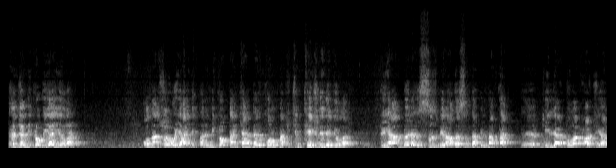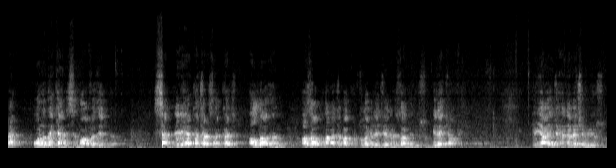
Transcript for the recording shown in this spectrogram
önce mikrobu yayıyorlar. Ondan sonra o yaydıkları mikroptan kendileri korunmak için tecrid ediyorlar. Dünyanın böyle ıssız bir adasında bilmem kaç e, milyar dolar harcayarak orada kendisini muhafaza ediyor. Sen nereye kaçarsan kaç Allah'ın azabından acaba kurtulabileceğini mi zannediyorsun? Bile kafir. Dünyayı cehenneme çeviriyorsunuz.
